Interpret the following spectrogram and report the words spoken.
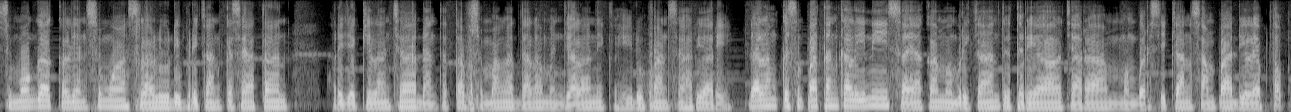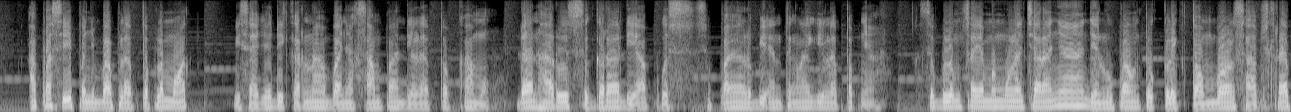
Semoga kalian semua selalu diberikan kesehatan, rezeki lancar dan tetap semangat dalam menjalani kehidupan sehari-hari. Dalam kesempatan kali ini saya akan memberikan tutorial cara membersihkan sampah di laptop. Apa sih penyebab laptop lemot? Bisa jadi karena banyak sampah di laptop kamu dan harus segera dihapus supaya lebih enteng lagi laptopnya. Sebelum saya memulai caranya, jangan lupa untuk klik tombol subscribe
